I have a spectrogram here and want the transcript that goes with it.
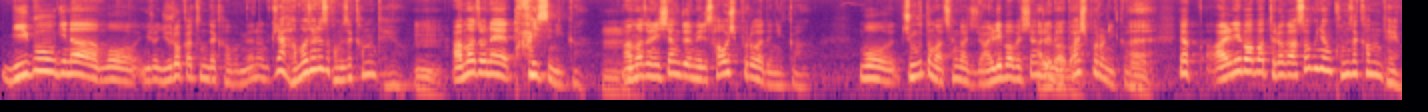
미국이나 뭐 이런 유럽 같은 데 가보면은 그냥 아마존에서 검색하면 돼요. 음. 아마존에 다 있으니까. 음. 아마존의 시장 점유율이 4, 50%가 되니까. 뭐 중국도 마찬가지죠. 알리바바 시장 점유율이 알리바바. 80%니까. 네. 그냥 알리바바 들어가서 그냥 검색하면 돼요.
